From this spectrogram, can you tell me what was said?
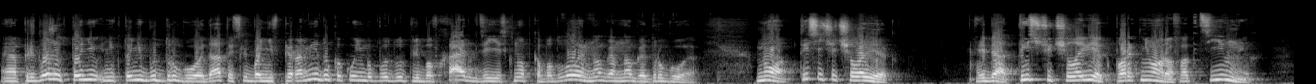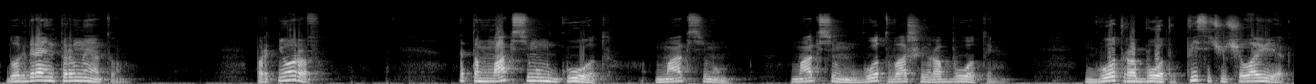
э, предложит кто-нибудь другой, да, то есть либо они в пирамиду какую-нибудь будут, либо в хайп, где есть кнопка бабло и многое-многое другое. Но тысяча человек, ребят, тысячу человек, партнеров активных, благодаря интернету, партнеров – это максимум год, максимум, максимум год вашей работы. Год работы, тысячу человек.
